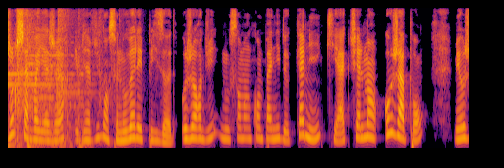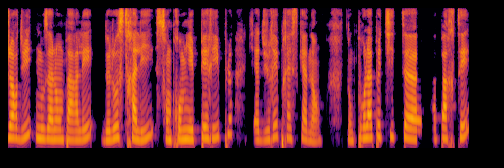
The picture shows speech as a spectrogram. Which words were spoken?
Bonjour chers voyageurs et bienvenue dans ce nouvel épisode. Aujourd'hui, nous sommes en compagnie de Camille qui est actuellement au Japon, mais aujourd'hui, nous allons parler de l'Australie, son premier périple qui a duré presque un an. Donc pour la petite euh, aparté,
